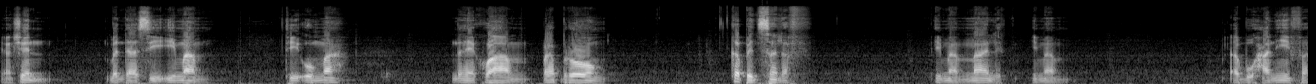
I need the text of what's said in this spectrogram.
อย่างเช่นบรรดาสีอิมัมที่อุมมะได้ให้ความรับรองก็เป็นสะลัฟอิมัมมาลิกอิมัมอบูฮานีฟะ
